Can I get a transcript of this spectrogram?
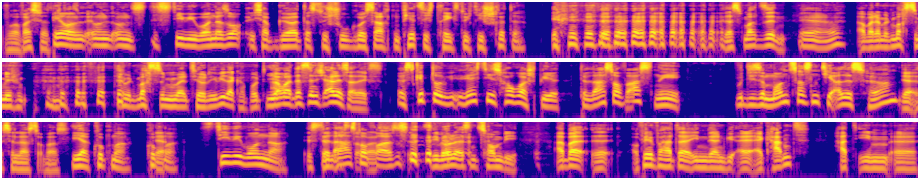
Woher weißt du das? ja, und, und, und Stevie Wonder so, ich habe gehört, dass du Schuhgröße 48 trägst durch die Schritte. das macht Sinn. Ja. Aber damit machst du mir, damit machst du mir meine Theorie wieder kaputt. Ja. Aber das ist nicht alles, Alex. Es gibt doch, wie heißt dieses Horrorspiel? The Last of Us? Nee. Wo diese Monster sind, die alles hören? Ja, ist The Last of Us. Ja, guck mal, guck Ja. mal. Stevie Wonder. Ist The Last of Us. Steve Wonder ist ein Zombie. Aber äh, auf jeden Fall hat er ihn dann äh, erkannt, hat ihm, äh,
